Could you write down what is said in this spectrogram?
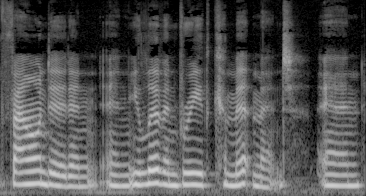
founded and and you live and breathe commitment and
